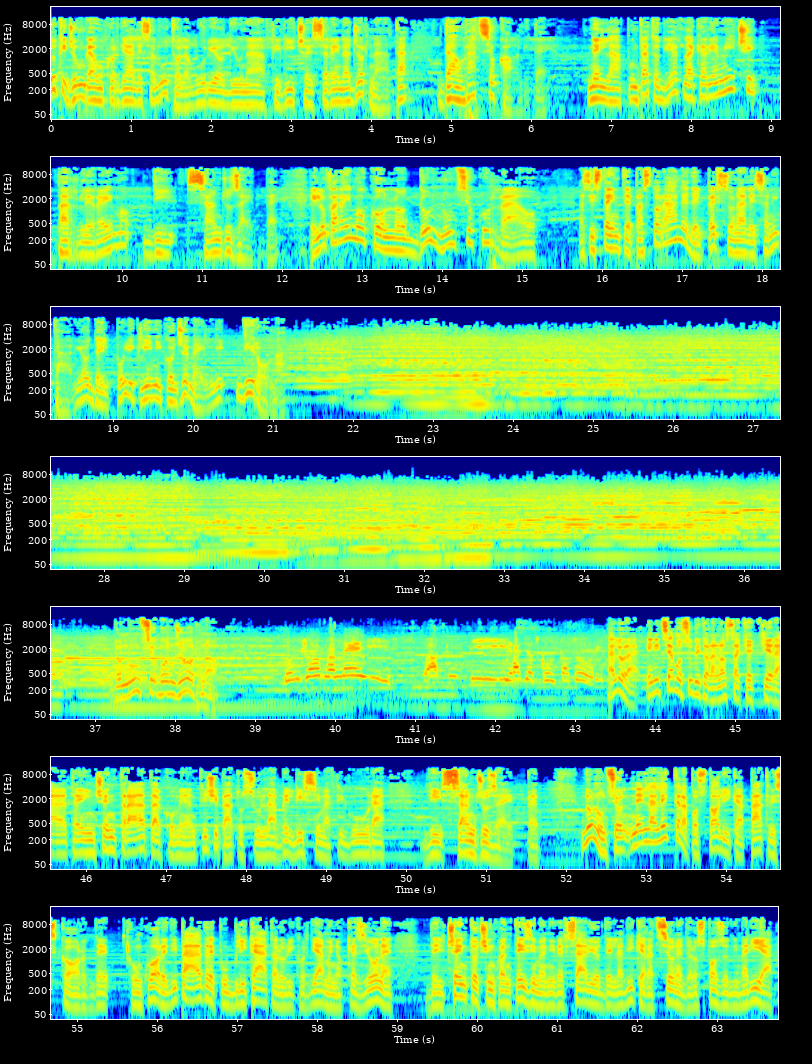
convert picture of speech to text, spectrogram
tutti giunga un cordiale saluto, l'augurio di una felice e serena giornata da Orazio Coglite. Nella puntata odierna, cari amici, parleremo di San Giuseppe e lo faremo con Don Nunzio Currao, assistente pastorale del personale sanitario del Policlinico Gemelli di Roma. Don Nunzio, buongiorno. Buongiorno a lei, a tutti i radioascoltatori. Allora, iniziamo subito la nostra chiacchierata incentrata, come anticipato, sulla bellissima figura di San Giuseppe. Don Nunzio, nella lettera apostolica Patris Corde, con cuore di padre, pubblicata, lo ricordiamo, in occasione del 150 anniversario della dichiarazione dello sposo di Maria,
